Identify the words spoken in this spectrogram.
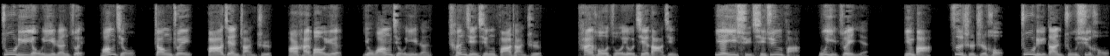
诸吕有一人罪，王九。张追拔剑斩之，而还报曰：“有王九一人，臣谨行法斩之。”太后左右皆大惊，夜以许其军法，无以罪也。因罢，自是之后。诸吕旦朱虚侯，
